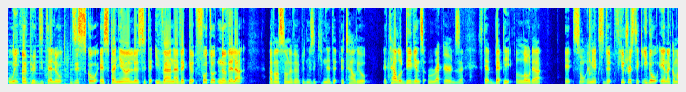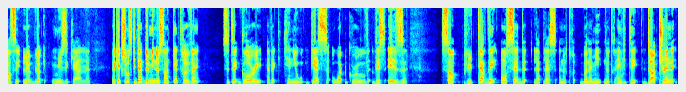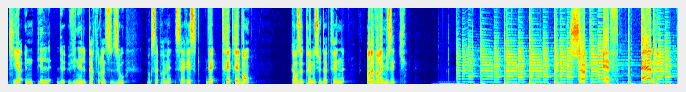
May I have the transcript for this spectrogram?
Oui, un peu d'italo disco espagnol. C'était Ivan avec Photo Novella. Avant ça, on avait un peu de musique qui venait de Italo, Italo Deviant Records. C'était Beppy Loda et son remix de Futuristic Ego. Et on a commencé le bloc musical. Quelque chose qui date de 1980. C'était Glory avec Can You Guess What Groove This Is? Sans plus tarder, on cède la place à notre bon ami, notre invité Doctrine, qui a une pile de vinyle partout dans le studio. Donc ça promet, ça risque d'être très très bon. Quand vous êtes prêt, Monsieur Doctrine, en avant la musique. Choc FM.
